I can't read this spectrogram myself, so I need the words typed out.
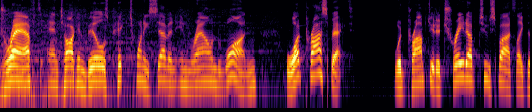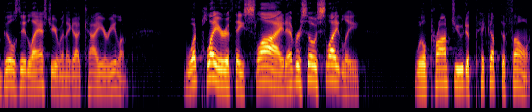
draft and talking Bills pick 27 in round one. What prospect would prompt you to trade up two spots like the Bills did last year when they got Kaiir Elam? What player, if they slide ever so slightly, will prompt you to pick up the phone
